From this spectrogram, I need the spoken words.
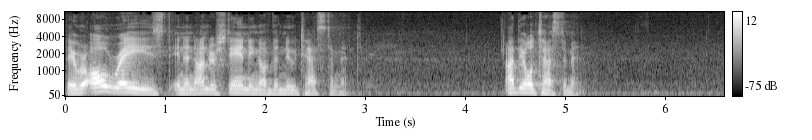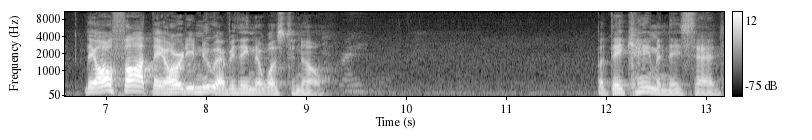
they were all raised in an understanding of the New Testament, uh, the Old Testament. They all thought they already knew everything there was to know. But they came and they said,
